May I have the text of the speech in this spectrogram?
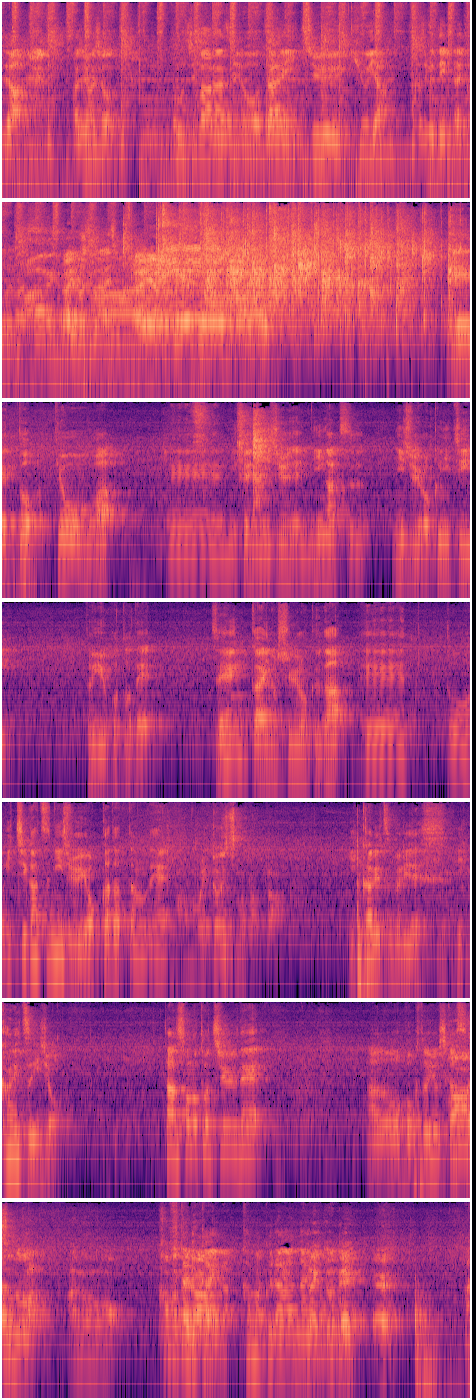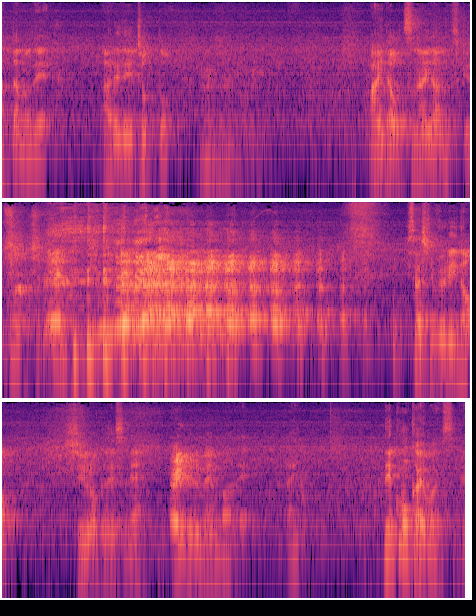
じゃあ始めましょう。東芝ラジオ第19夜始めていきたいと思います。はい。よろしくお願いします。はい、よろしくお願いしえーと今日は、えー、2020年2月26日ということで前回の収録がえー、と1月24日だったのでます。もう一ヶ月も経った。1ヶ月ぶりです。1ヶ月以上。ただその途中であの僕と吉川さんのあの鎌2人会が。鎌倉ナナイトね、えあったのであれでちょっと間をつないだんですけど。久しぶりの収録ですね、はい。フルメンバーで、はい、で今回はですね、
